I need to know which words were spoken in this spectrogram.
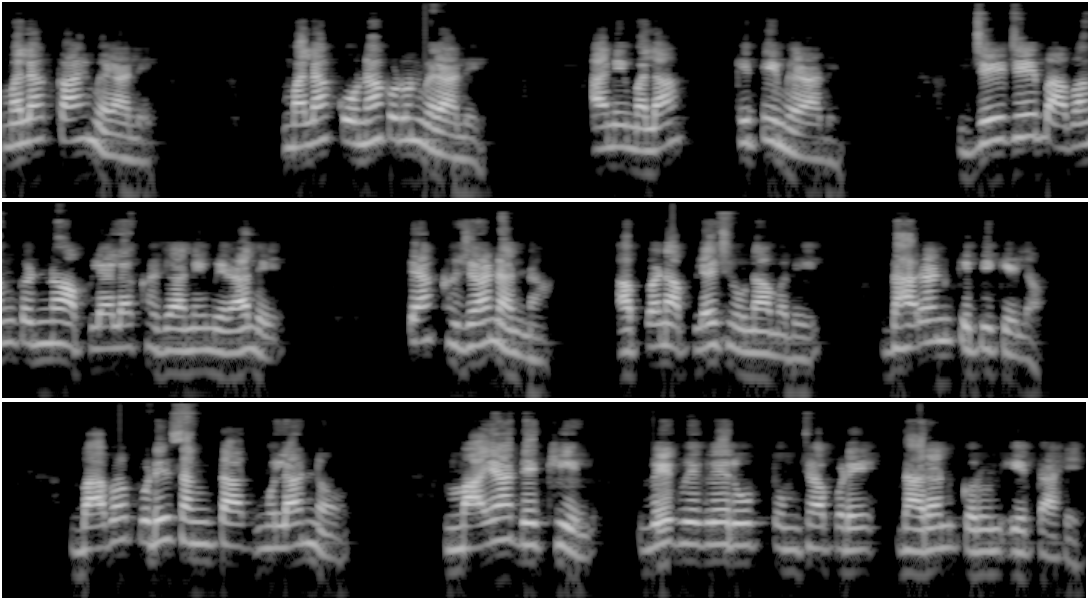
मला काय मिळाले? मला कोणाकडून मिळाले? आणि मला किती मिळाले? जे जे बाबांकडनं आपल्याला खजाने मिळाले त्या खजानांना आपण आपल्या जीवनामध्ये धारण किती केलं? बाबा पुढे सांगतात मुलांना माया देखील वेगवेगळे रूप तुमच्यापुढे धारण करून येत आहे.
